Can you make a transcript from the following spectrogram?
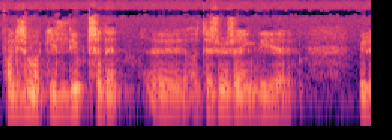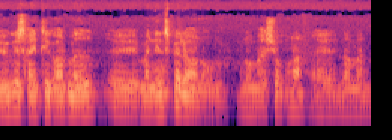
for ligesom at give liv til den. Øh, og det synes jeg egentlig, øh, vi lykkes rigtig godt med. Øh, man indspiller jo nogle, nogle versioner, øh, når man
